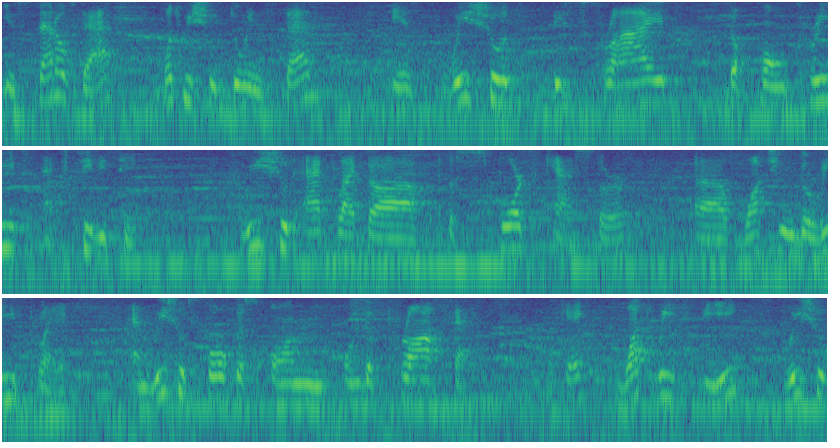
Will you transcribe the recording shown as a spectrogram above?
Instead of that, what we should do instead is we should describe the concrete activity. We should act like a, like a sportscaster uh, watching the replay and we should focus on, on the process, okay? What we see, we should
